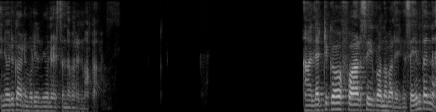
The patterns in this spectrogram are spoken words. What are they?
ഇനി ഒരു കാർഡും കൂടി യൂണിവേഴ്സ് എന്താ പറയുന്നത് നോക്കാം. ആ ലെറ്റ് ഗോ ഫാൾസ് ഈഗോ എന്ന് പറഞ്ഞിരിക്കുന്നത് സെയിം തന്നെ.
